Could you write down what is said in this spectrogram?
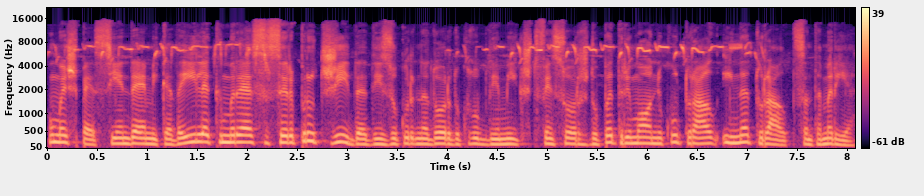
uma espécie endémica da ilha que merece ser protegida, diz o coordenador do Clube de Amigos Defensores do Património Cultural e Natural de Santa Maria.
